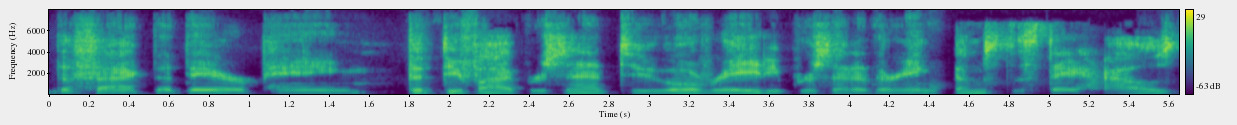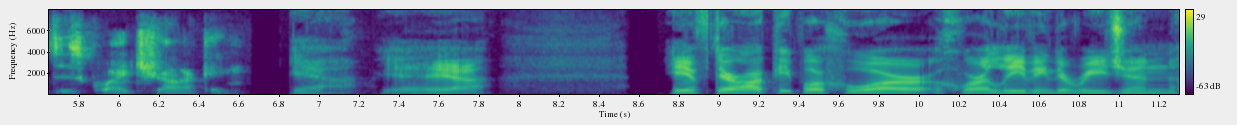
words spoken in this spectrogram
the fact that they are paying 55% to over 80% of their incomes to stay housed is quite shocking. Yeah, yeah, yeah. If there are people who are who are leaving the region,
